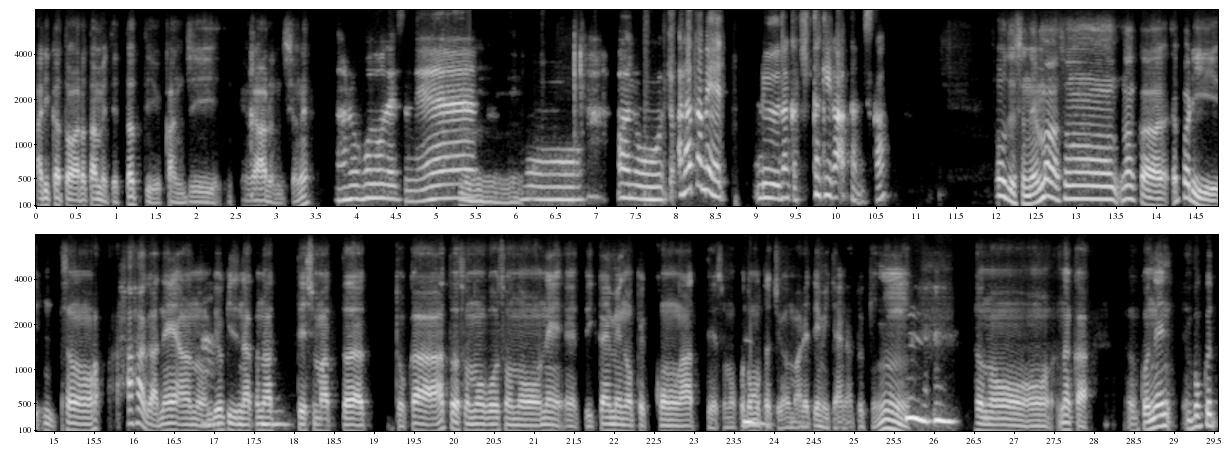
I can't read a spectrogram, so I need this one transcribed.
あり方を改めてったっていう感じがあるんですよね。なるほどですね。うんもう、あの、ちょ改めるなんかきっかけがあったんですか？そうですね。まあ、その、なんか、やっぱり、その、母がね、あうんの、病気で亡くなってしまったとか、あとはその後、そのね、えっと、1回目の結婚があって、その子供たちが生まれてみたいな時に、んうん。その、なんか、こうね、僕、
